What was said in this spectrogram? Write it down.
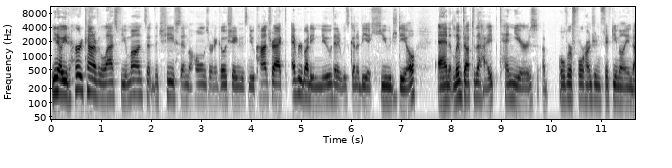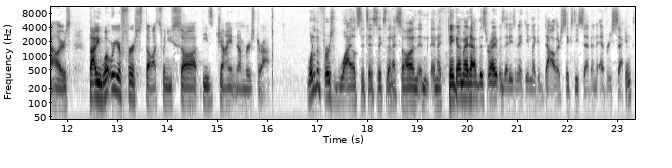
you know, you'd heard kind of in the last few months that the Chiefs and Mahomes were negotiating this new contract. Everybody knew that it was going to be a huge deal, and it lived up to the hype 10 years, uh, over $450 million. Bobby, what were your first thoughts when you saw these giant numbers drop? One of the first wild statistics that I saw, and, and I think I might have this right, was that he's making like a dollar sixty-seven every second,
